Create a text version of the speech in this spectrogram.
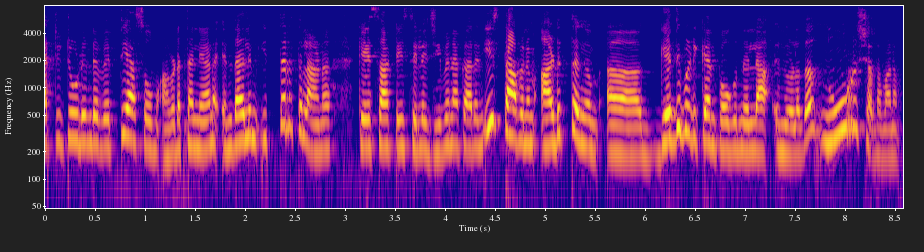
ആറ്റിറ്റ്യൂഡിന്റെ വ്യത്യാസവും അവിടെ തന്നെയാണ്. എന്തായാലും ഇത്തരത്തിലാണ് കെ എസ് ആർ ടി സിയിലെ ജീവനക്കാരൻ ഈ സ്ഥാപനം അടുത്തെങ്ങും ഗതി പിടിക്കാൻ പോകുന്നില്ല എന്നുള്ളത് നൂറ് ശതമാനം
